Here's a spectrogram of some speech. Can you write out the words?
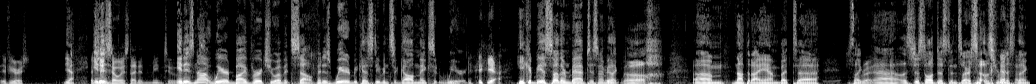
if you're a, yeah. a It is Shintoist. I didn't mean to. it is not weird by virtue of itself. It is weird because Steven Seagal makes it weird. yeah. he could be a Southern Baptist, and I'd be like, ugh. Um, not that I am, but uh, just like, Right. uh, let's just all distance ourselves from this thing.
